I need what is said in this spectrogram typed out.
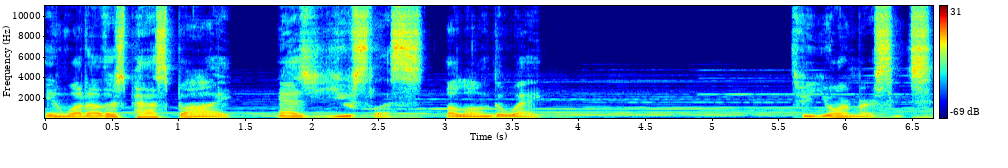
in what others pass by as useless along the way. Through your mercies.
